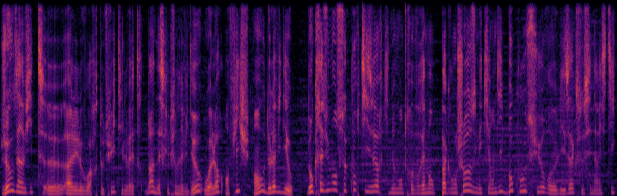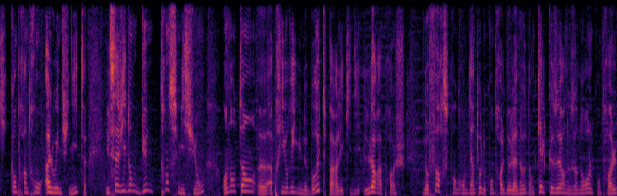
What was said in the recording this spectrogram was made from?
je vous invite euh, à aller le voir tout de suite, il va être dans la description de la vidéo, ou alors en fiche en haut de la vidéo. Donc résumons ce court teaser qui ne montre vraiment pas grand chose mais qui en dit beaucoup sur euh, les axes scénaristiques qu'emprunteront Halo Infinite. Il s'agit donc d'une transmission on entend euh, a priori une brute parler qui dit leur approche. Nos forces prendront bientôt le contrôle de l'anneau, dans quelques heures nous en aurons le contrôle.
